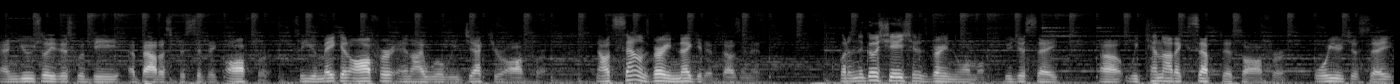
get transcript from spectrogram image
and usually this would be about a specific offer. So you make an offer and I will reject your offer. Now it sounds very negative, doesn't it? But a negotiation is very normal. You just say, uh, we cannot accept this offer, or you just say,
